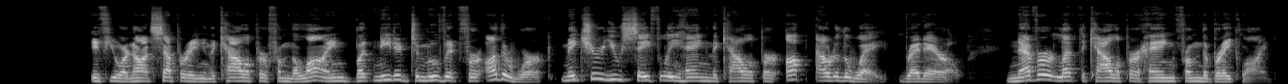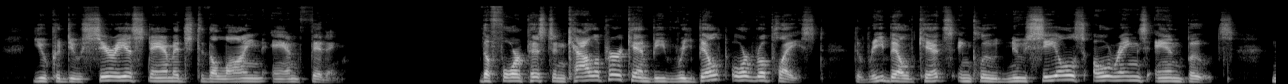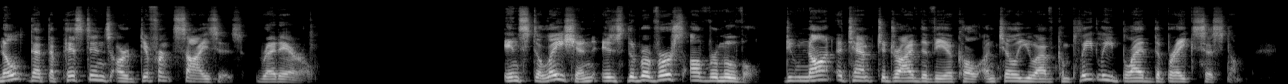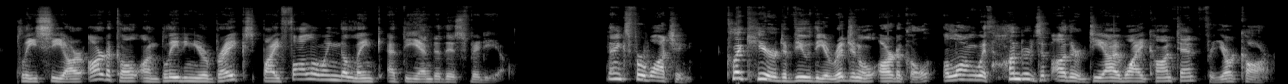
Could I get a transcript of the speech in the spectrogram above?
If you are not separating the caliper from the line, but needed to move it for other work, make sure you safely hang the caliper up out of the way. Red arrow. Never let the caliper hang from the brake line. You could do serious damage to the line and fitting. The four piston caliper can be rebuilt or replaced. The rebuild kits include new seals, O-rings, and boots. Note that the pistons are different sizes, red arrow. Installation is the reverse of removal. Do not attempt to drive the vehicle until you have completely bled the brake system. Please see our article on bleeding your brakes by following the link at the end of this video. Thanks for watching. Click here to view the original article along with hundreds of other DIY content for your car.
